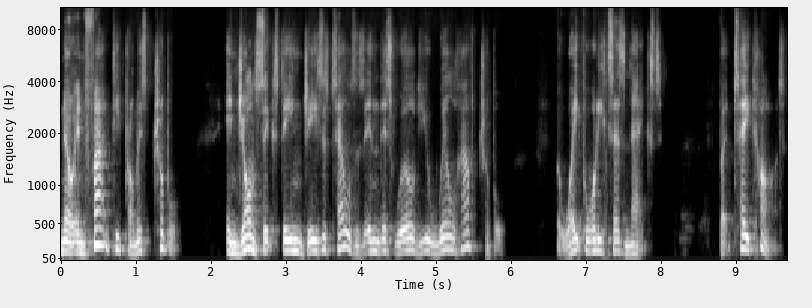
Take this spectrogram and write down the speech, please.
No, in fact, he promised trouble. In John 16, Jesus tells us, In this world you will have trouble. But wait for what he says next. But take heart,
